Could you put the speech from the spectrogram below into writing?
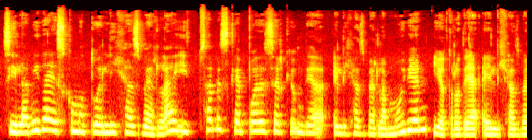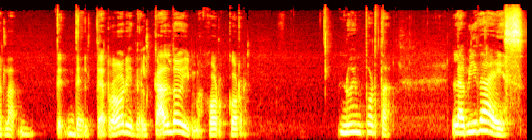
Si la vida es como tú elijas verla, y sabes que puede ser que un día elijas verla muy bien y otro día elijas verla del terror y del caldo y mejor corre. No importa, la vida es.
